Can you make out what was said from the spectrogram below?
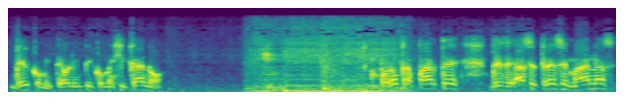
del Comité Olímpico Mexicano. Por otra parte, desde hace tres semanas,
